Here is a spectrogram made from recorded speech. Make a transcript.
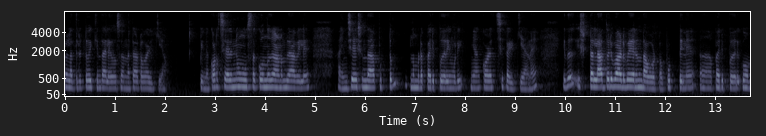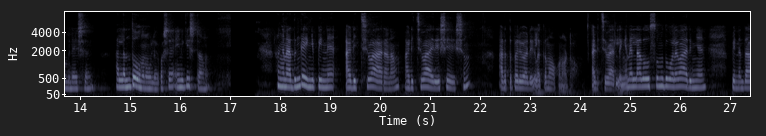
വെള്ളത്തിലിട്ട് വയ്ക്കും തലേ ദിവസം എന്നിട്ടാട്ടോ കഴിക്കുക. പിന്നെ കുറച്ച് നേരം ന്യൂസൊക്കെ ഒന്ന് കാണും രാവിലെ. അതിന് ശേഷം എന്താ പുട്ടും നമ്മുടെ പരിപ്പ് കറിയും കൂടി ഞാൻ കുഴച്ച് കഴിക്കുകയാണേ. ഇത് ഇഷ്ടമല്ലാത്ത ഒരുപാട് പേരുണ്ടാവും കേട്ടോ. പുട്ടിന് പരിപ്പ് കറി കോമ്പിനേഷൻ. അല്ലെന്ന് തോന്നണമില്ലേ പക്ഷേ എനിക്കിഷ്ടമാണ് അങ്ങനെ അതും കഴിഞ്ഞ് പിന്നെ അടിച്ച് വാരണം. അടിച്ച് വാരിയ ശേഷം അടുത്ത പരിപാടികളൊക്കെ നോക്കണം കേട്ടോ. അടിച്ച് വാരൽ ഇങ്ങനെ എല്ലാ ദിവസവും ഇതുപോലെ വാരും ഞാൻ. പിന്നെ ദാ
